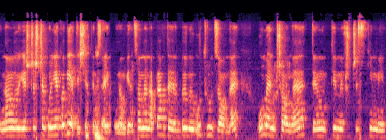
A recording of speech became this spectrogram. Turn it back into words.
no jeszcze szczególnie kobiety się tym zajmują, więc one naprawdę były utrudzone, umęczone tym, tymi wszystkimi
